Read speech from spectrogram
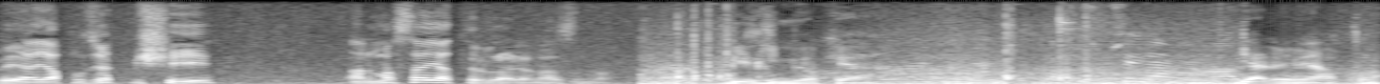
veya yapılacak bir şeyi hani masaya yatırırlar en azından. Bilgim yok ya. Hiçbir şey gelmiyor? Gelmiyor aklıma.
